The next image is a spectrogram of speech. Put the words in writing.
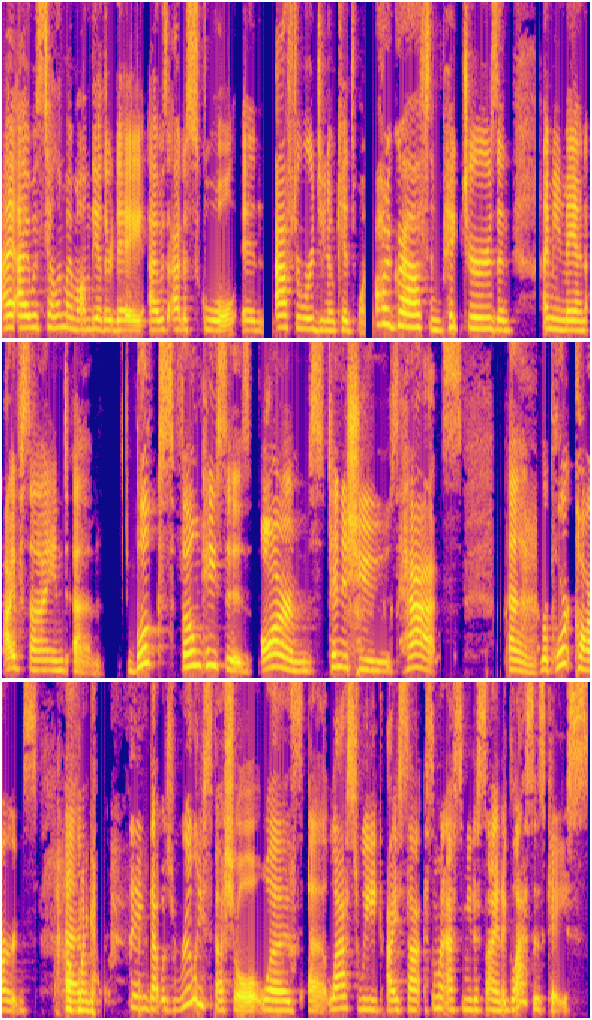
I, I was telling my mom the other day, I was out of school and afterwards, you know, kids want autographs and pictures. And I mean, man, I've signed um, books, phone cases, arms, tennis shoes, hats, um, report cards. Oh my god! Thing that was really special was uh, last week. I saw someone asked me to sign a glasses case,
